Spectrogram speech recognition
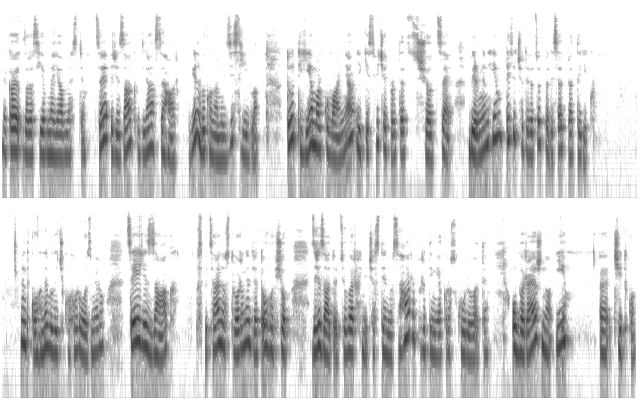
яка зараз є в наявності. Це різак для сигар. Він виконаний зі срібла. Тут є маркування, які свідчать про те, що це Бірмінгем 1955 рік. Він такого невеличкого розміру. Цей різак спеціально створений для того, щоб зрізати цю верхню частину сигари перед тим, як розкурювати, обережно і е, чітко.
